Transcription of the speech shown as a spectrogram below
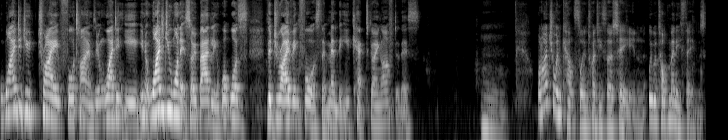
why did you try four times? I mean, why didn't you? You know, why did you want it so badly? What was the driving force that meant that you kept going after this? Mm. When I joined council in 2013, we were told many things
